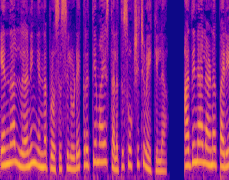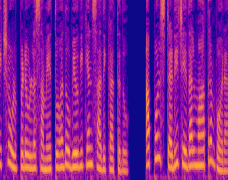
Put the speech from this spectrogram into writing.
എന്നാൽ ലേണിംഗ് എന്ന പ്രോസസ്സിലൂടെ കൃത്യമായ സ്ഥലത്ത് സൂക്ഷിച്ചു വയ്ക്കില്ല അതിനാലാണ് പരീക്ഷ ഉൾപ്പെടെയുള്ള സമയത്തോ അത് ഉപയോഗിക്കാൻ സാധിക്കാത്തതോ. അപ്പോൾ സ്റ്റഡി ചെയ്താൽ മാത്രം പോരാ.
